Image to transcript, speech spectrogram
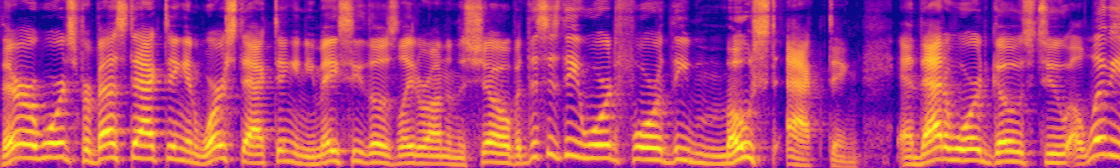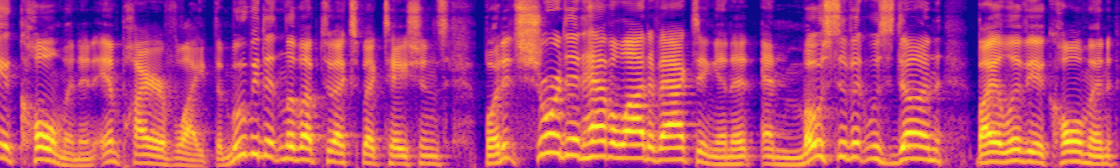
There are awards for best acting and worst acting, and you may see those later on in the show, but this is the award for the most acting. And that award goes to Olivia Colman in Empire of Light. The movie didn't live up to expectations, but it sure did have a lot of acting in it, and most of it was done by Olivia Colman,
